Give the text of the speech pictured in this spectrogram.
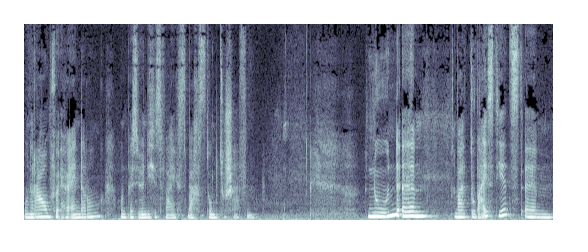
um Raum für Veränderung und persönliches Wachstum zu schaffen. Nun, ähm, du weißt jetzt, ähm,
